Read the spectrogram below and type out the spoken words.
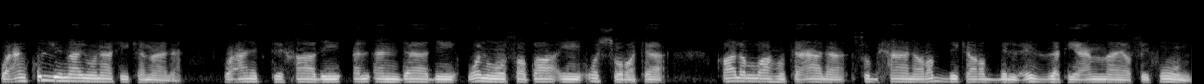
وعن كل ما ينافي كماله وعن اتخاذ الأنداد والوسطاء والشركاء. قال الله تعالى سبحان ربك رب العزة عما يصفون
